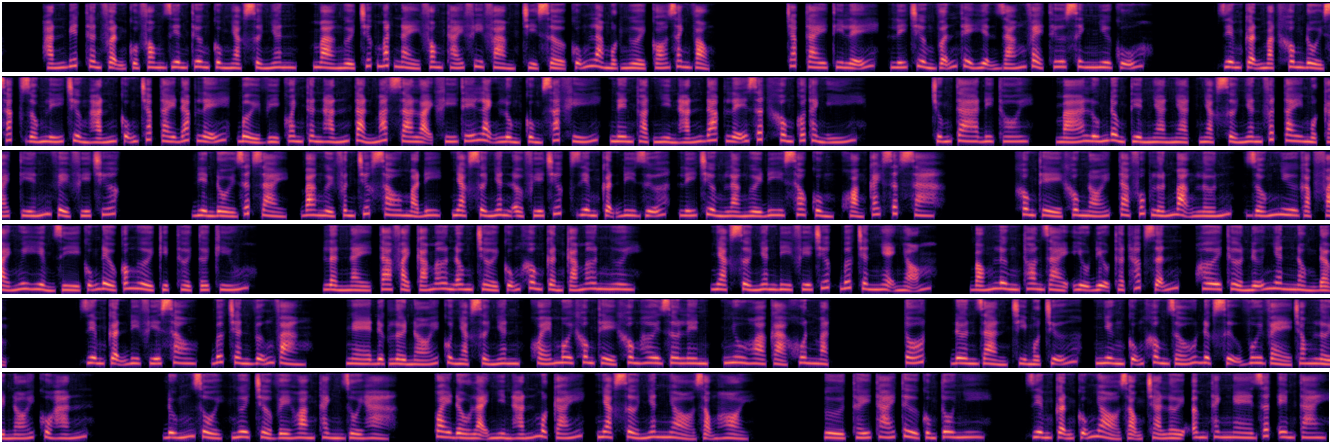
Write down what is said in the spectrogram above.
Hắn biết thân phận của Phong Diên Thương cùng nhạc sở nhân, mà người trước mắt này Phong Thái Phi phàm chỉ sở cũng là một người có danh vọng. Chắp tay thi lễ, Lý Trường vẫn thể hiện dáng vẻ thư sinh như cũ. Diêm cận mặt không đổi sắc giống Lý Trường hắn cũng chắp tay đáp lễ, bởi vì quanh thân hắn tản mát ra loại khí thế lạnh lùng cùng sát khí, nên thoạt nhìn hắn đáp lễ rất không có thành ý. Chúng ta đi thôi, má lúm đồng tiền nhàn nhạt nhạc sở nhân phất tay một cái tiến về phía trước. Điền đồi rất dài, ba người phân trước sau mà đi, nhạc sở nhân ở phía trước, Diêm cận đi giữa, Lý Trường là người đi sau cùng, khoảng cách rất xa. Không thể không nói ta phúc lớn mạng lớn, giống như gặp phải nguy hiểm gì cũng đều có người kịp thời tới cứu. Lần này ta phải cảm ơn ông trời cũng không cần cảm ơn ngươi. Nhạc sở nhân đi phía trước bước chân nhẹ nhõm, bóng lưng thon dài yểu điệu thật hấp dẫn, hơi thở nữ nhân nồng đậm. Diêm cận đi phía sau, bước chân vững vàng. Nghe được lời nói của nhạc sở nhân, khóe môi không thể không hơi dơ lên, nhu hòa cả khuôn mặt. Tốt, đơn giản chỉ một chữ, nhưng cũng không giấu được sự vui vẻ trong lời nói của hắn. Đúng rồi, ngươi trở về Hoàng Thành rồi hả? Quay đầu lại nhìn hắn một cái, nhạc sở nhân nhỏ giọng hỏi. Ừ, thấy thái tử cùng Tô Nhi. Diêm cận cũng nhỏ giọng trả lời âm thanh nghe rất êm tai.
